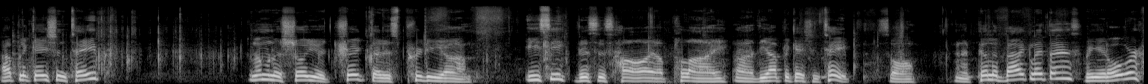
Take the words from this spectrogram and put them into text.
application tape. And I'm going to show you a trick that is pretty uh, easy. This is how I apply uh, the application tape. So I'm going to peel it back like this, bring it over.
